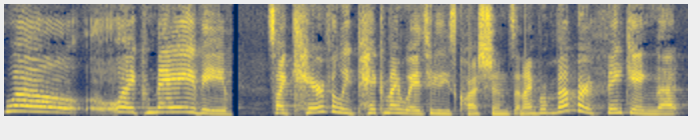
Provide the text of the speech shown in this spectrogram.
Well, like maybe. So I carefully pick my way through these questions. And I remember thinking that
